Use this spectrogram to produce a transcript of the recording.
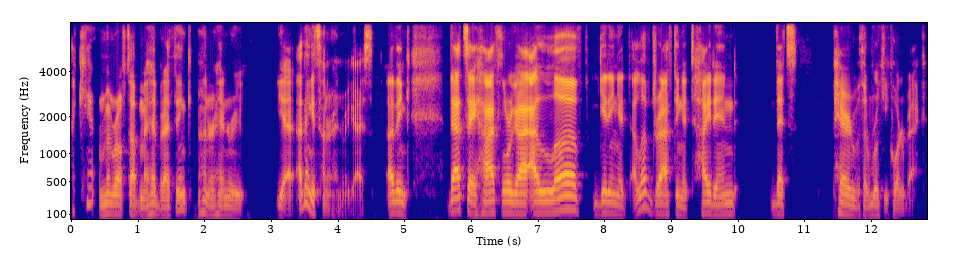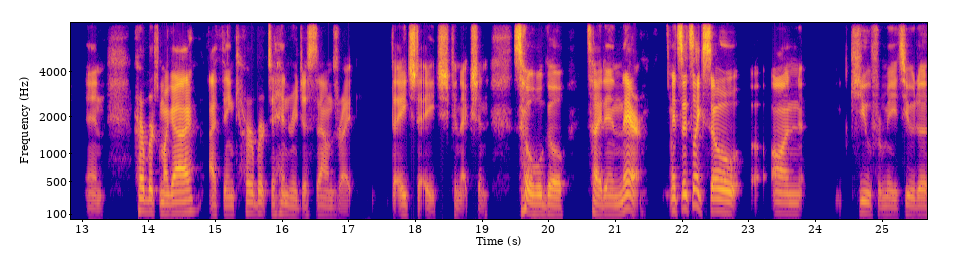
I can't remember off the top of my head, but I think Hunter Henry. Yeah, I think it's Hunter Henry, guys. I think that's a high floor guy. I love getting it. I love drafting a tight end that's paired with a rookie quarterback. And Herbert's my guy. I think Herbert to Henry just sounds right. The H to H connection. So we'll go tight end there. It's it's like so uh, on cue for me too to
